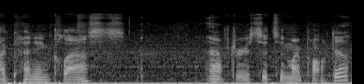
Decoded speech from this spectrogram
My pen in class after it sits in my pocket.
